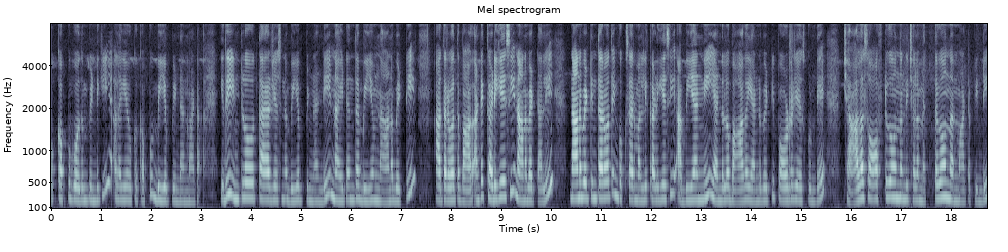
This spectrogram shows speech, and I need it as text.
ఒక కప్పు గోధుమ పిండికి అలాగే ఒక కప్పు బియ్యం పిండి అనమాట ఇది ఇంట్లో తయారు చేసిన బియ్యం పిండి అండి. నైట్ అంతా బియ్యం నానబెట్టి ఆ తర్వాత బాగా అంటే కడిగేసి నానబెట్టాలి. నానబెట్టిన తర్వాత ఇంకొకసారి మళ్ళీ కడిగేసి ఆ బియ్యాన్ని ఎండలో బాగా ఎండబెట్టి పౌడర్ చేసుకుంటే చాలా సాఫ్ట్గా ఉందండి. చాలా మెత్తగా ఉందన్నమాట పిండి.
